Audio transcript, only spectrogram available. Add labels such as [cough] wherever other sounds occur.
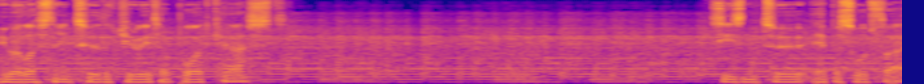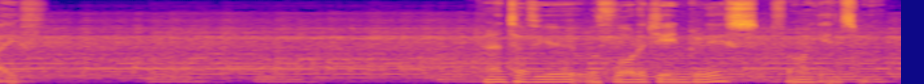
You are listening to the Curator Podcast, Season 2, Episode 5. An interview with Laura Jane Grace from Against Me.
